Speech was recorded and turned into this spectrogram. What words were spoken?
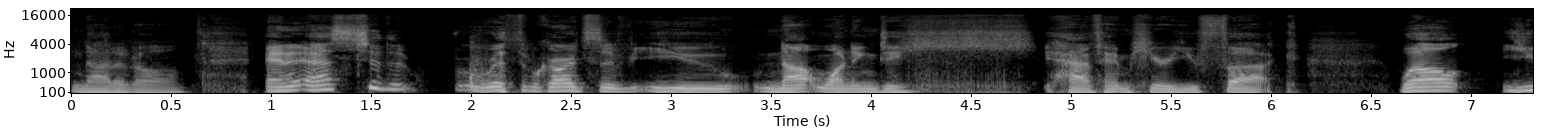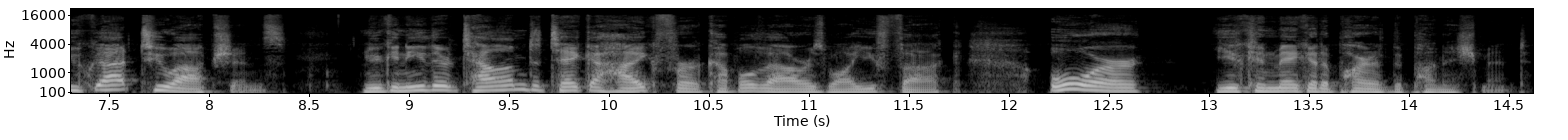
Not at all. And as to the with regards of you not wanting to he- have him hear you fuck, well, you got two options. You can either tell him to take a hike for a couple of hours while you fuck, or you can make it a part of the punishment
